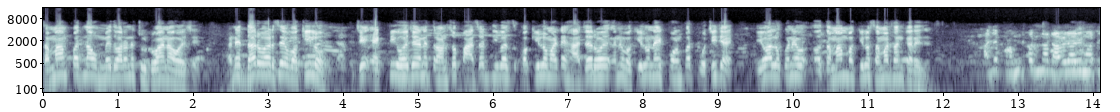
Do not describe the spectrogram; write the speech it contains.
તમામ પદના ઉમેદવારોને ચૂંટવાના હોય છે. અને દર વર્ષે વકીલો જે એક્ટિવ હોય છે અને ત્રણસો પાસઠ દિવસ વકીલો માટે હાજર હોય અને વકીલોના એક ફોન પર પહોંચી જાય એવા લોકોને તમામ વકીલો સમર્થન કરે છે. આજે પ્રમુખ પદના દાવેદારી માટે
